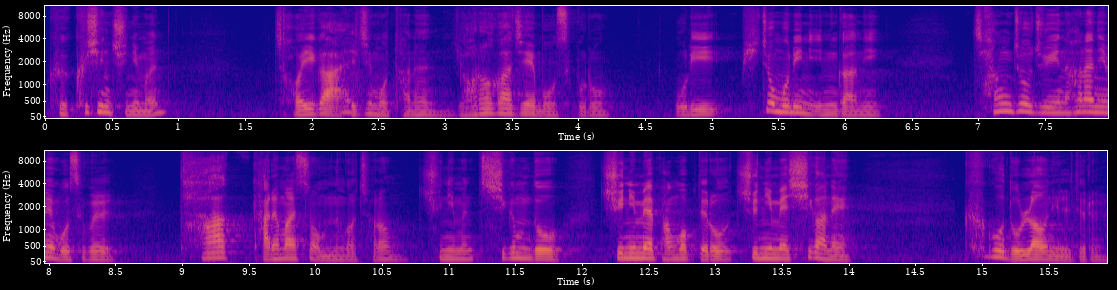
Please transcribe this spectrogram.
그 크신 주님은 저희가 알지 못하는 여러 가지의 모습으로 우리 피조물인 인간이 창조주인 하나님의 모습을 다 가름할 수 없는 것처럼 주님은 지금도 주님의 방법대로 주님의 시간에 크고 놀라운 일들을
